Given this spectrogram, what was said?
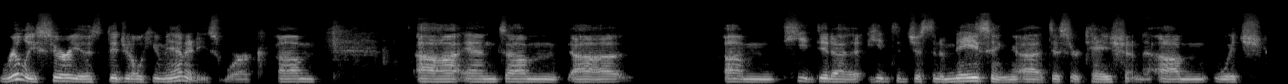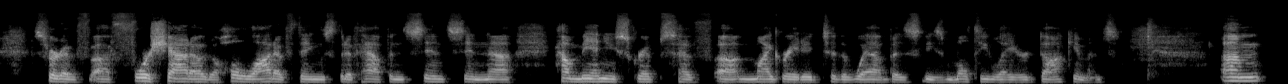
really serious digital humanities work. Um, uh, and um, uh, um, he did a he did just an amazing uh, dissertation, um, which sort of uh, foreshadowed a whole lot of things that have happened since in uh, how manuscripts have uh, migrated to the web as these multi-layered documents. Um,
